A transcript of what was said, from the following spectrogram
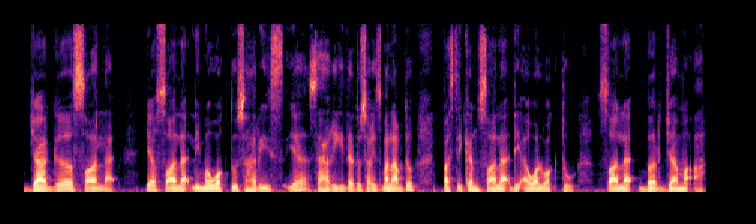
Jaga salat ya salat lima waktu sehari ya sehari kita tu sehari semalam tu pastikan salat di awal waktu salat berjamaah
